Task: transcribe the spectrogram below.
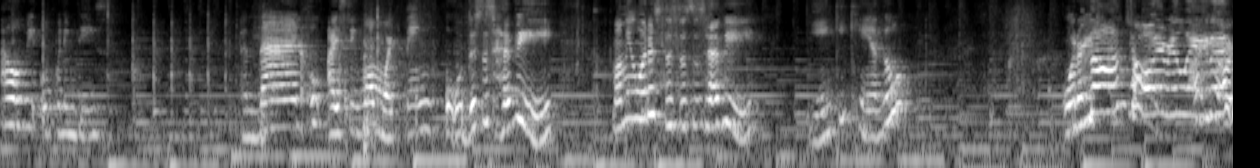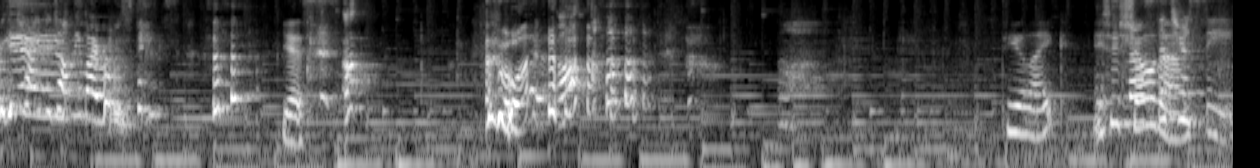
I'll be opening these. And then, oh, I see one more thing. Oh, this is heavy. Mommy, what is this? This is heavy. Yankee Candle? What are you trying to tell Non-toy me? related Are you, are you trying to tell me my room stinks? Yes. Ah. what? Ah. Do you like? You It should show them. citrusy.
